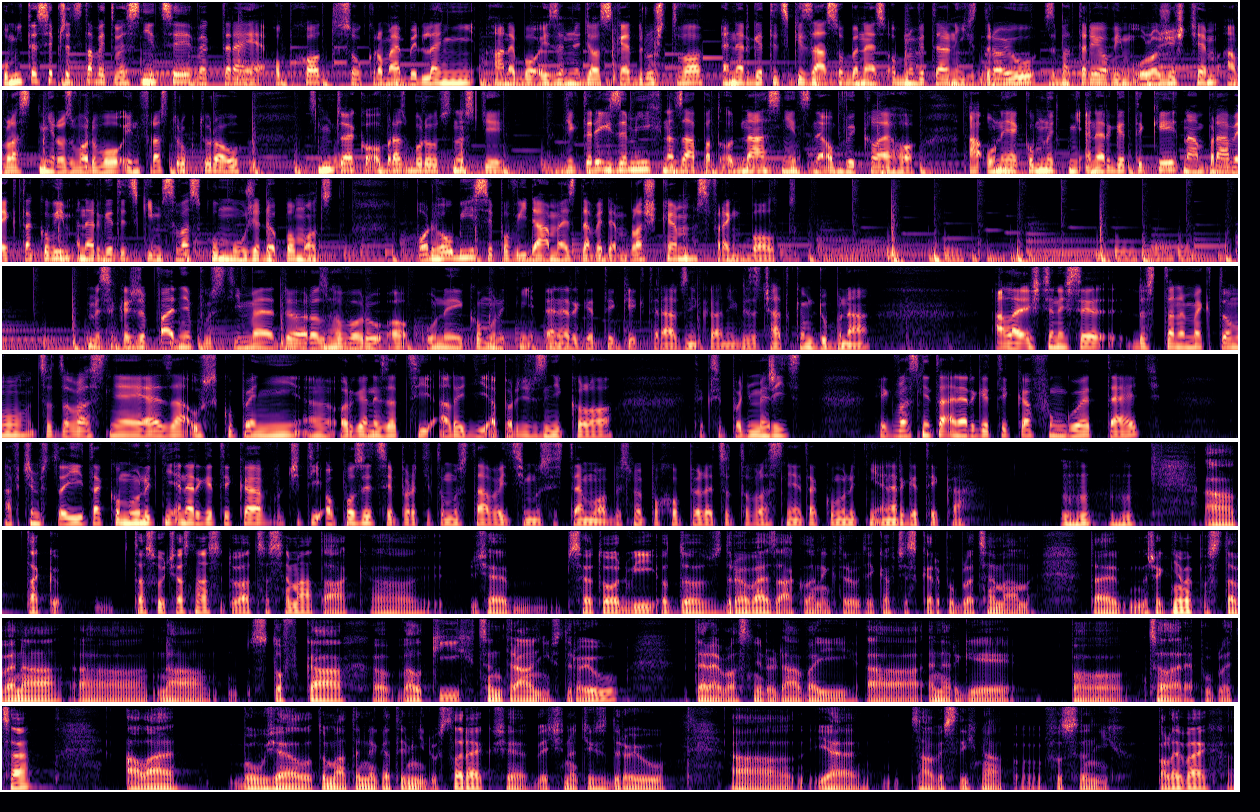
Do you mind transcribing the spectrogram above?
Umíte si představit vesnici, ve které je obchod, soukromé bydlení anebo i zemědělské družstvo, energeticky zásobené z obnovitelných zdrojů, s bateriovým úložištěm a vlastní rozvodovou infrastrukturou? Zní to jako obraz budoucnosti. V některých zemích na západ od nás nic neobvyklého a Unie komunitní energetiky nám právě k takovým energetickým svazkům může dopomoct. V podhoubí si povídáme s Davidem Blaškem z Frank Bolt. My se každopádně pustíme do rozhovoru o Unii komunitní energetiky, která vznikla někdy začátkem dubna. Ale ještě než se dostaneme k tomu, co to vlastně je za uskupení eh, organizací a lidí a proč vzniklo, tak si pojďme říct, jak vlastně ta energetika funguje teď a v čem stojí ta komunitní energetika v určitý opozici proti tomu stávajícímu systému, aby jsme pochopili, co to vlastně je ta komunitní energetika. Uh-huh, uh-huh. A, tak ta současná situace se má tak, eh, že se to odvíjí od zdrojové základny, kterou teďka v České republice máme. Ta je, řekněme, postavená eh, na stovkách eh, velkých centrálních zdrojů, které vlastně dodávají energii po celé republice, ale bohužel to má ten negativní důsledek, že většina těch zdrojů je závislých na fosilních palivech,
